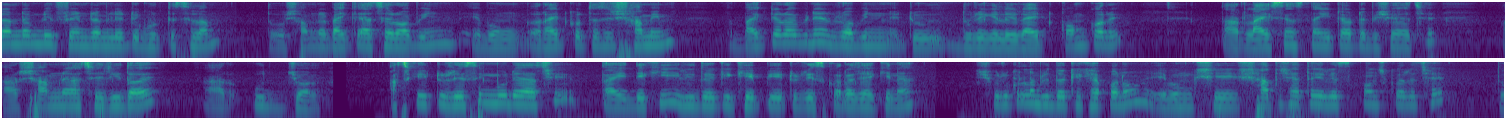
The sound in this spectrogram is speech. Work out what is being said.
র্যান্ডামলি ফ্রেন্ডরা মিলে একটু ঘুরতেছিলাম, তো সামনের বাইকে আছে রবিন এবং রাইড করতেছে শামিম। তো বাইকটা রবিনের, রবিন একটু দূরে গেলে রাইড কম করে। তার লাইসেন্স নাই এটা একটা বিষয় আছে। আর সামনে আছে হৃদয় আর উজ্জ্বল। আজকে একটু রেসিং মোডে আছে, তাই দেখি হৃদয়কে খেপিয়ে একটু রেস করা যায় কি না শুরু করলাম হৃদয়কে খেপানো এবং সে সাথে সাথে রেসপন্স করেছে। তো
